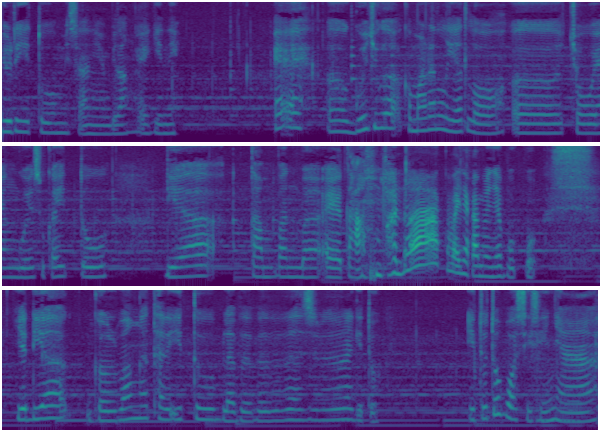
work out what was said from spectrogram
Yuri itu misalnya bilang kayak gini eh eh uh, gue juga kemarin lihat loh uh, cowok yang gue suka itu dia tampan ba eh tampan ah kebanyakan banyak buku. Ya dia gaul banget hari itu bla bla bla bla bla gitu. Itu tuh posisinya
